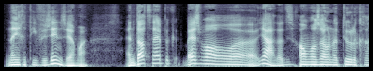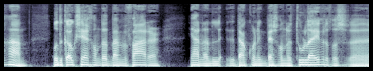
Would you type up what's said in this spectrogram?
negatieve zin, zeg maar. En dat heb ik best wel, eh, ja, dat is gewoon wel zo natuurlijk gegaan. Moet ik ook zeggen, omdat bij mijn vader, ja, dan, daar kon ik best wel naartoe leven. Dat was, eh,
